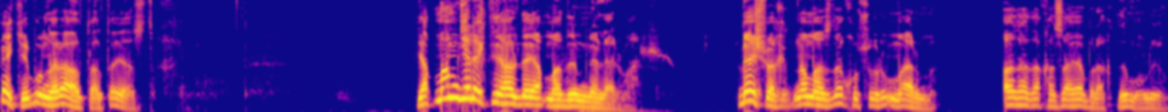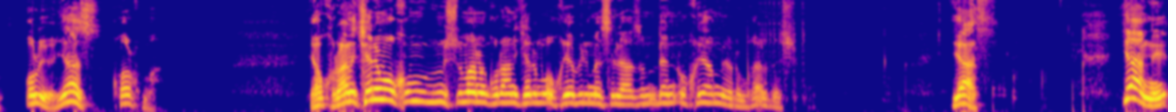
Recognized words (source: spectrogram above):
Peki bunları alt alta yazdık. Yapmam gerektiği halde yapmadığım neler var? Beş vakit namazda kusurum var mı? Adada kazaya bıraktığım oluyor? Oluyor. Yaz. Korkma. Ya Kur'an-ı Kerim okum, Müslümanın Kur'an-ı Kerim'i okuyabilmesi lazım. Ben okuyamıyorum kardeşim. Yaz. Yani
